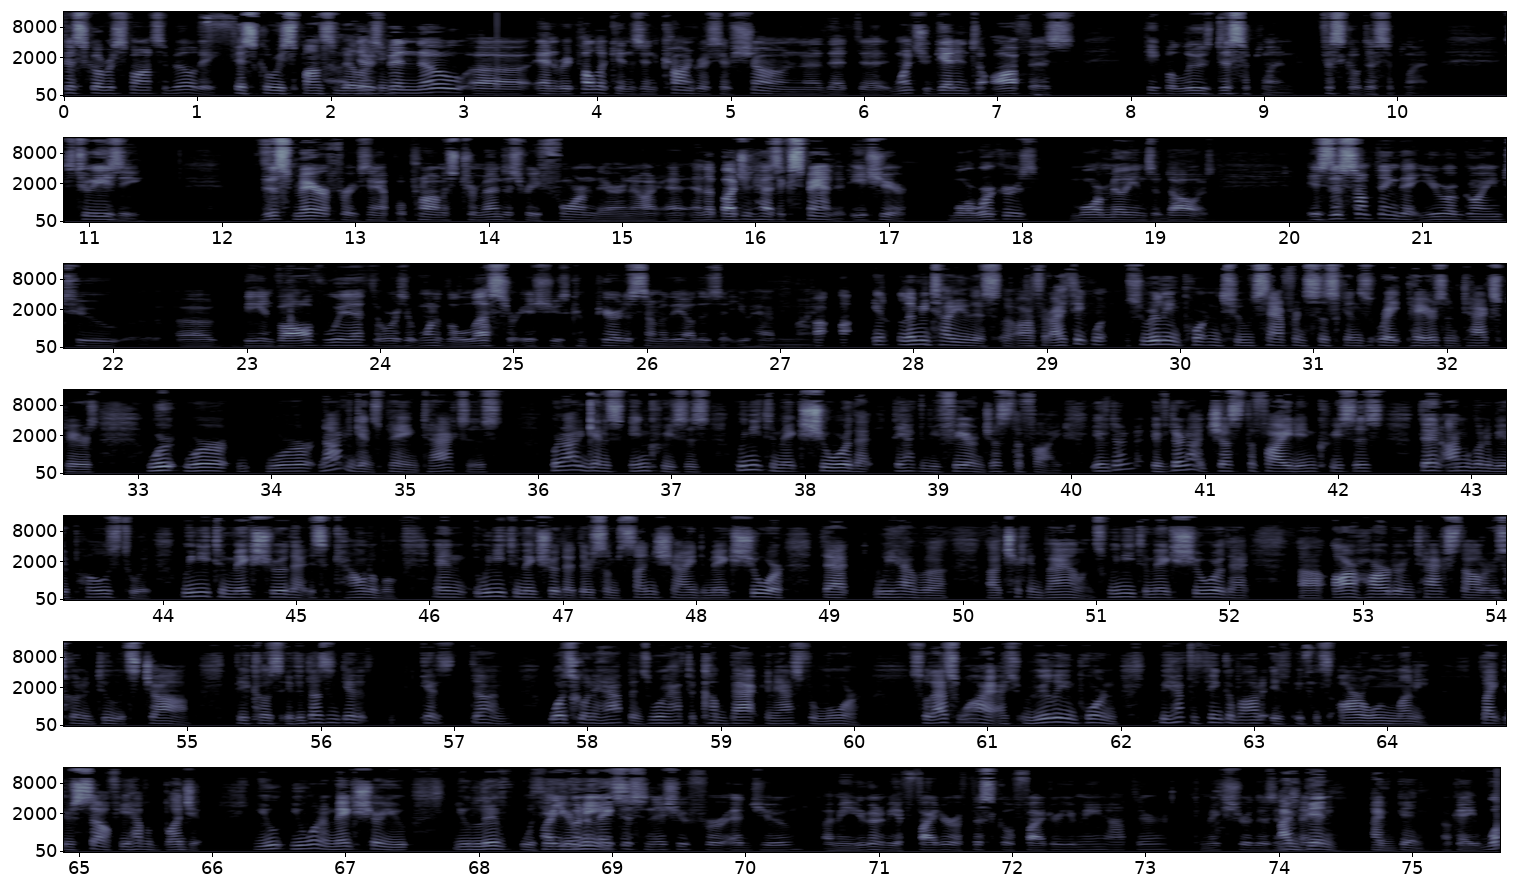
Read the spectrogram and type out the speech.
Fiscal responsibility. fiscal responsibility. There's been no, uh, and Republicans in Congress have shown uh, that uh, once you get into office, people lose discipline, fiscal discipline. It's too easy. This mayor, for example, promised tremendous reform there, and, uh, and the budget has expanded each year. More workers, more millions of dollars. Is this something that you are going to uh, be involved with, or is it one of the lesser issues compared to some of the others that you have in mind? Uh, uh, let me tell you this, uh, Arthur. I think what's really important to San Franciscans, ratepayers, and taxpayers, we're, we're, we're not against paying taxes. We're not against increases. We need to make sure that they have to be fair and justified. If they're, if they're not justified increases, then I'm going to be opposed to it. We need to make sure that it's accountable. And we need to make sure that there's some sunshine to make sure that we have a, a check and balance. We need to make sure that uh, our hard-earned tax dollar is going to do its job. Because if it doesn't get it, get it done, what's going to happen is we'll have to come back and ask for more. So that's why it's really important. We have to think about it if, if it's our own money like yourself, you have a budget. You you want to make sure you you live within Are you your going to means. make this an issue for Ed Jew? I mean, you're going to be a fighter, a fiscal fighter, you mean, out there to make sure there's I've integrity? been. I've been. Okay.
